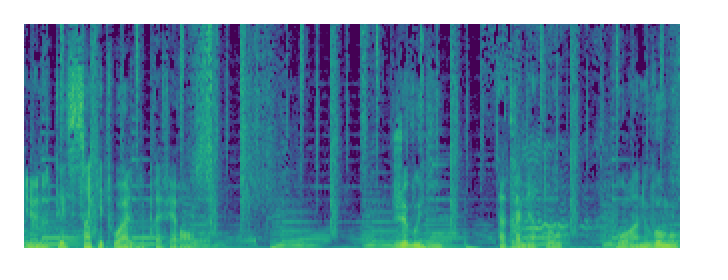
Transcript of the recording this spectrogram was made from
et le noter 5 étoiles de préférence. Je vous dis à très bientôt pour un nouveau mot.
